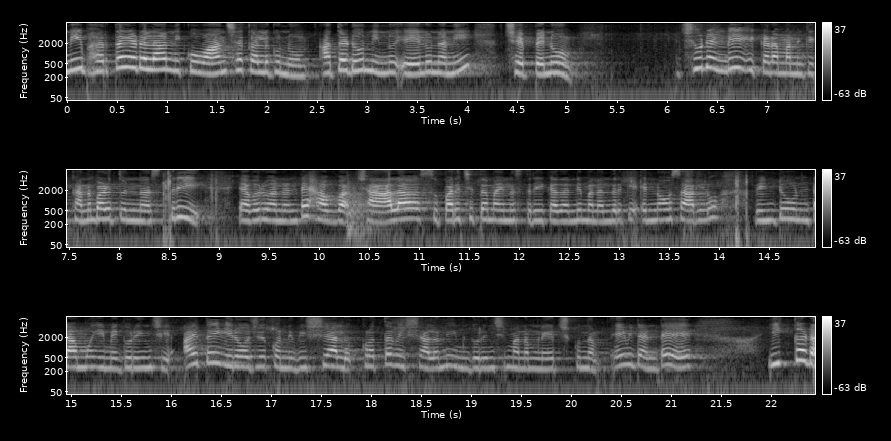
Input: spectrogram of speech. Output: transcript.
నీ భర్త ఎడల నీకు వాంఛ కలుగును. అతడు నిన్ను ఏలునని చెప్పెను. చూడండి ఇక్కడ మనకి కనబడుతున్న స్త్రీ ఎవరు అని అంటే హవ్వ. చాలా సుపరిచితమైన స్త్రీ కదండి. మనందరికీ ఎన్నోసార్లు వింటూ ఉంటాము ఈమె గురించి. అయితే ఈరోజు కొన్ని విషయాలు క్రొత్త విషయాలను ఈమె గురించి మనం నేర్చుకుందాం. ఏమిటంటే ఇక్కడ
